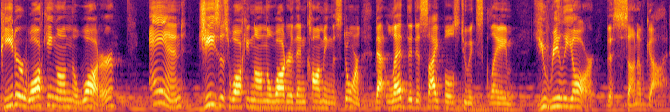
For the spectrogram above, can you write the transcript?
Peter walking on the water and Jesus walking on the water, then calming the storm, that led the disciples to exclaim, You really are the Son of God.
